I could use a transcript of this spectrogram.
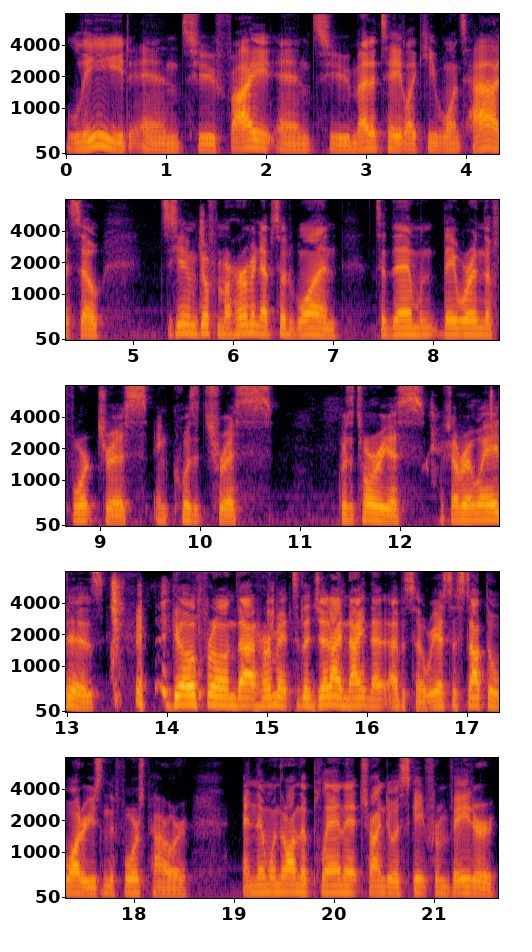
lead and to fight and to meditate like he once had. So to see him go from a hermit in episode one to them when they were in the fortress, Inquisitress, Inquisitorius, whichever way it is, go from that hermit to the Jedi Knight in that episode where he has to stop the water using the Force power. And then when they're on the planet trying to escape from Vader,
